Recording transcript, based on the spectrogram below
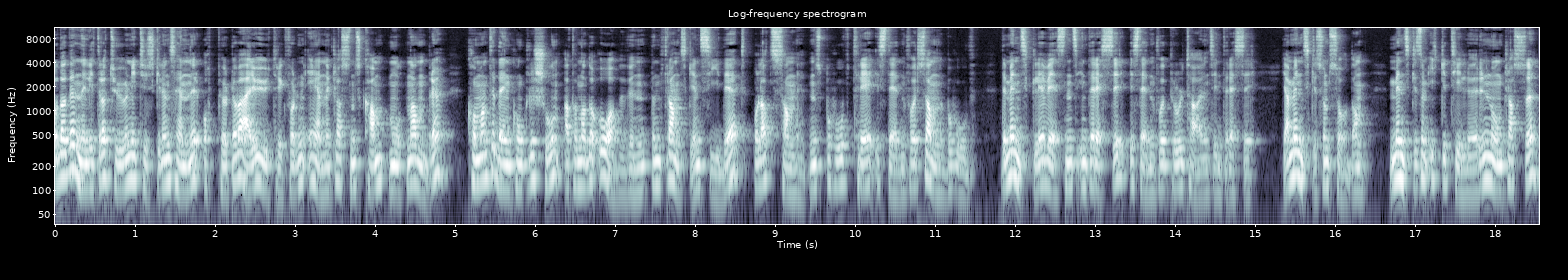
Og da denne litteraturen i tyskerens hender opphørte å være uttrykk for den ene klassens kamp mot den andre, kom han til den konklusjon at han hadde overvunnet den franske ensidighet og latt sannhetens behov tre istedenfor sanne behov, det menneskelige vesens interesser istedenfor proletarens interesser, ja, mennesket som sådan, mennesket som ikke tilhører noen klasse,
